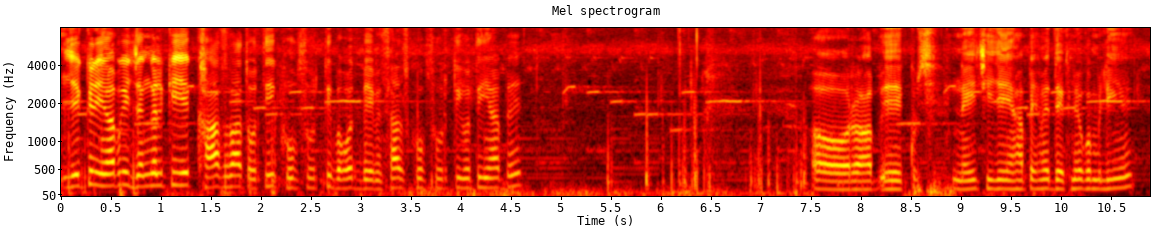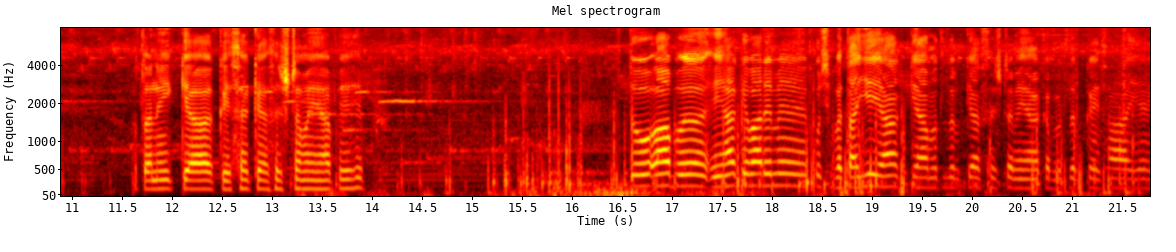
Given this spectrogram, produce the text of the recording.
लेकिन यहाँ पे जंगल की एक ख़ास बात होती है, खूबसूरती बहुत बेमिसाल खूबसूरती होती है यहाँ पे। और अब ये कुछ नई चीज़ें यहाँ पे हमें देखने को मिली हैं। पता नहीं क्या, कैसा, क्या सिस्टम है यहाँ पे। तो आप यहाँ के बारे में कुछ बताइए यहाँ, क्या मतलब क्या सिस्टम है यहाँ का मतलब कैसा है,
